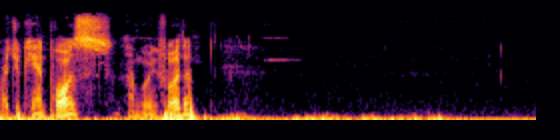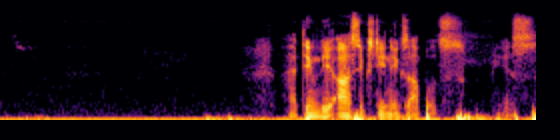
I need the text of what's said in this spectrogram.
Right, you can pause. I'm going further. I think there are 16 examples. Yes.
